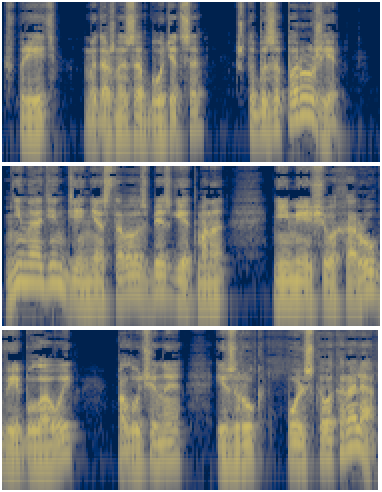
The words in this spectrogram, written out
Впредь мы должны заботиться, чтобы Запорожье ни на один день не оставалось без гетмана, не имеющего хоругви и булавы, полученные из рук польского короля.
